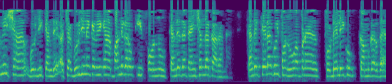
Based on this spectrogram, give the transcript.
ਹਮੇਸ਼ਾ ਗੁਰੂ ਜੀ ਕਹਿੰਦੇ ਅੱਛਾ ਗੁਰੂ ਜੀ ਨੇ ਕਦੇ ਕਹਿੰਦਾ ਬੰਦ ਕਰੋ ਕੀ ਫੋਨ ਨੂੰ ਕਹਿੰਦੇ ਤਾਂ ਟੈਨਸ਼ਨ ਦਾ ਕਾਰਨ ਹੈ ਕਹਿੰਦੇ ਕਿਹੜਾ ਕੋਈ ਤੁਹਾਨੂੰ ਆਪਣੇ ਤੁਹਾਡੇ ਲਈ ਕੋਈ ਕੰਮ ਕਰਦਾ ਹੈ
